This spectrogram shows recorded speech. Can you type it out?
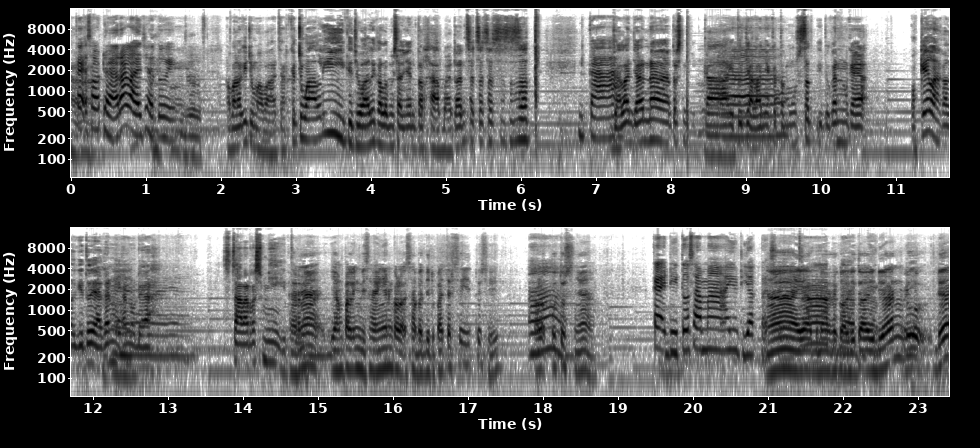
kayak saudara lah jatuhin apalagi cuma pacar kecuali kecuali kalau misalnya ntar sahabatan set set set set, set, nikah. Jalan-jalan nah, terus nikah Ah. itu jalannya ketemu set itu kan kayak oke lah kalau gitu ya kan kan udah Iya, iya. secara resmi gitu. Karena yang paling disayangin kalau sahabat jadi pacar sih itu sih. Kalau Ah. putusnya kayak Dito sama Ayu Diak gak sih? nah ya Ah, benar kalau benar, gitu benar. dia kan tuh dia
